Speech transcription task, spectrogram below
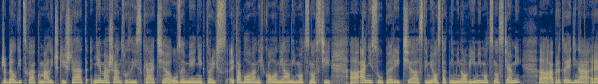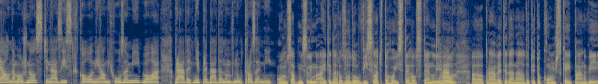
že Belgicko ako maličký štát nemá šancu získať územie niektorých z etablovaných koloniálnych mocností ani súperiť s tými ostatnými novými mocnosťami a preto jediná reálna možnosť na zisk koloniálnych území bola práve v neprebádanom tzv. vnútrozemí. On sa, myslím, aj teda rozhodol vyslať toho istého Stanleyho Áno. E, práve teda na, do tejto konžskej panvy.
